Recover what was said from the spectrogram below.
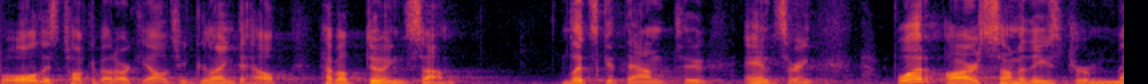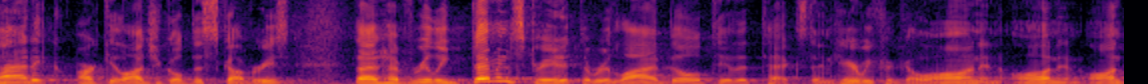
Well, all this talk about archaeology going to help. How about doing some? Let's get down to answering what are some of these dramatic archaeological discoveries that have really demonstrated the reliability of the text. And here we could go on and on and on,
